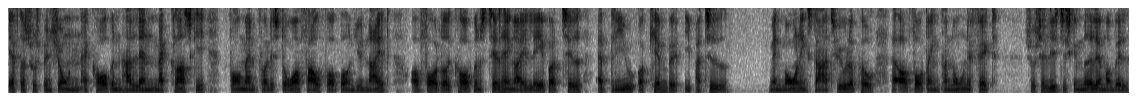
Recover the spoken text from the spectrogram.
Efter suspensionen af Corbyn har Len McCluskey, formand for det store fagforbund Unite, opfordret Corbyns tilhængere i Labour til at blive og kæmpe i partiet. Men Morningstar tvivler på, at opfordringen får nogen effekt. Socialistiske medlemmer vil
